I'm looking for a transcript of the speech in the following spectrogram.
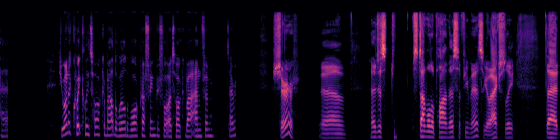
Uh, do you want to quickly talk about the World of Warcraft thing before I talk about Anthem, Terry? Sure. Um, I just stumbled upon this a few minutes ago, actually, that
